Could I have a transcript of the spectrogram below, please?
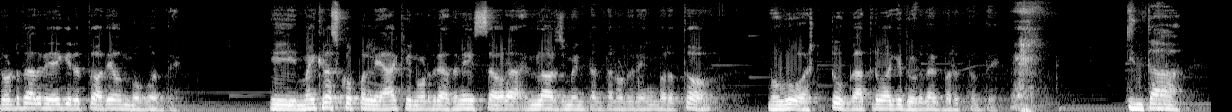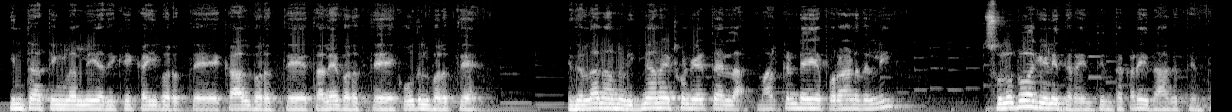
ದೊಡ್ಡದಾದರೆ ಹೇಗಿರುತ್ತೋ ಅದೇ ಒಂದು ಮಗು ಅಂತೆ ಈ ಮೈಕ್ರೋಸ್ಕೋಪಲ್ಲಿ ಹಾಕಿ ನೋಡಿದ್ರೆ ಹದಿನೈದು ಸಾವಿರ ಎನ್ಲಾರ್ಜ್ಮೆಂಟ್ ಅಂತ ನೋಡಿದ್ರೆ ಹೆಂಗೆ ಬರುತ್ತೋ ಮಗು ಅಷ್ಟು ಗಾತ್ರವಾಗಿ ದೊಡ್ಡದಾಗಿ ಬರುತ್ತಂತೆ. ಇಂಥ ಇಂಥ ತಿಂಗಳಲ್ಲಿ ಅದಕ್ಕೆ ಕೈ ಬರುತ್ತೆ, ಕಾಲು ಬರುತ್ತೆ, ತಲೆ ಬರುತ್ತೆ, ಕೂದಲು ಬರುತ್ತೆ. ಇದೆಲ್ಲ ನಾನು ವಿಜ್ಞಾನ ಇಟ್ಕೊಂಡು ಹೇಳ್ತಾ ಇಲ್ಲ. ಮಾರ್ಕಂಡೇಯ ಪುರಾಣದಲ್ಲಿ ಸುಲಭವಾಗಿ ಹೇಳಿದ್ದಾರೆ ಇಂತಿಂಥ ಕಡೆ ಇದಾಗುತ್ತೆ ಅಂತ.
